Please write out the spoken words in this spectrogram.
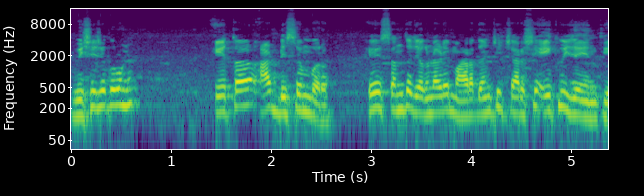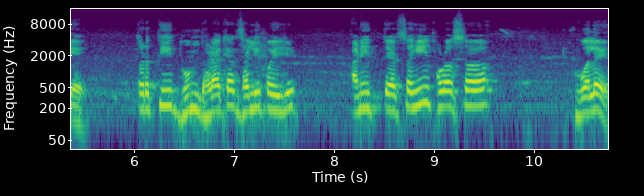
विशेष करून येता आठ डिसेंबर हे संत जगनाडे महाराजांची चारशे एकवी जयंती आहे. तर ती धूमधडाक्यात झाली पाहिजे आणि त्याचंही थोडंसं वलय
